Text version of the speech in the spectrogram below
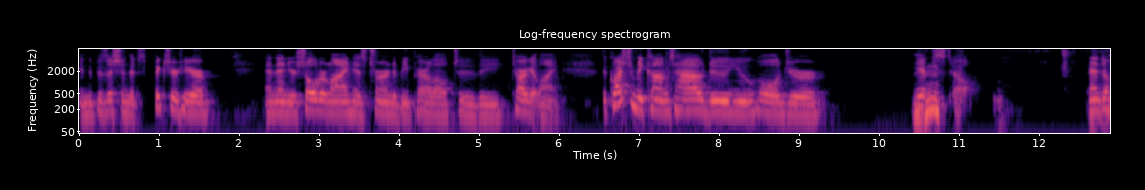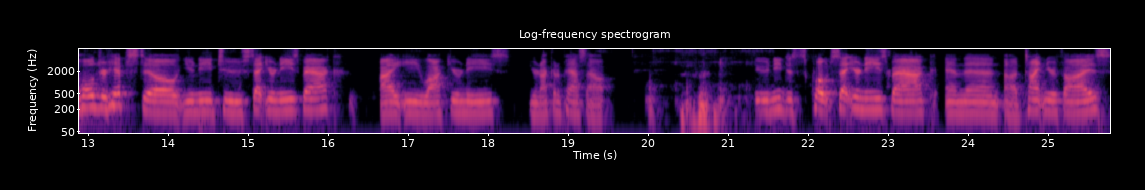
in the position that's pictured here. And then your shoulder line has turned to be parallel to the target line. The question becomes how do you hold your hips mm-hmm. still? And to hold your hips still, you need to set your knees back, i.e., lock your knees. You're not going to pass out. you need to quote set your knees back and then uh, tighten your thighs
